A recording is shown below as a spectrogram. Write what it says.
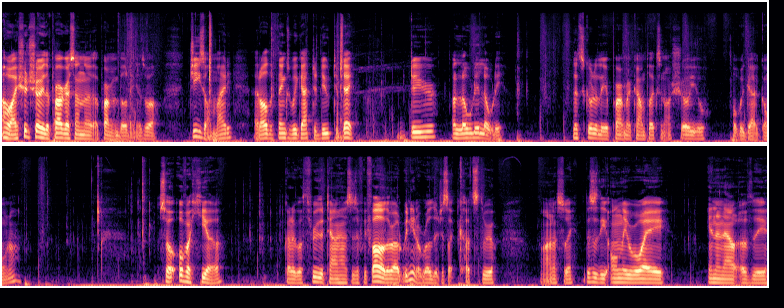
Oh, I should show you the progress on the apartment building as well. Jeez almighty, at all the things we got to do today. Dear lody lody. Let's go to the apartment complex and I'll show you what we got going on. So over here, gotta go through the townhouses. If we follow the road, we need a road that just like cuts through. Honestly, this is the only way in and out of the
